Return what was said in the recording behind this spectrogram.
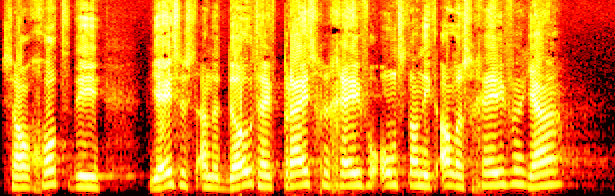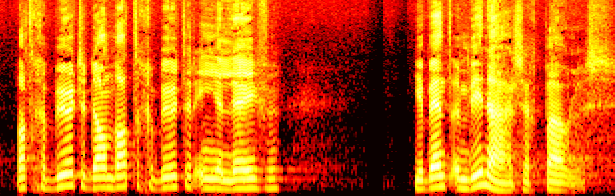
Zal God die Jezus aan de dood heeft prijsgegeven, ons dan niet alles geven? Ja? Wat gebeurt er dan? Wat gebeurt er in je leven? Je bent een winnaar, zegt Paulus.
